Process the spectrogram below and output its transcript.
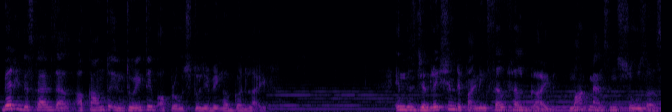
where he describes as a counterintuitive approach to living a good life. In this generation defining self help guide, Mark Manson shows us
